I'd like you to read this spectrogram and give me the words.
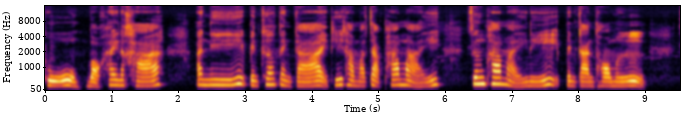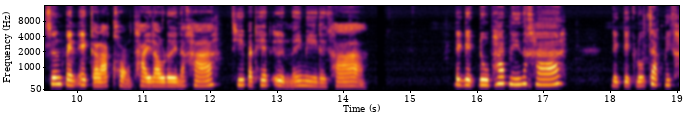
ครูบอกให้นะคะ อันนี้เป็นเครื่องแต่งกายที่ทำมาจากผ้าไหม ซึ่งผ้าไหมนี้เป็นการทอมือ ซึ่งเป็นเอกลักษณ์ของไทยเราเลยนะคะ ที่ประเทศอื่นไม่มีเลยค่ะ เด็กๆดูภาพนี้นะคะ เด็กๆรู้จักไหมค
